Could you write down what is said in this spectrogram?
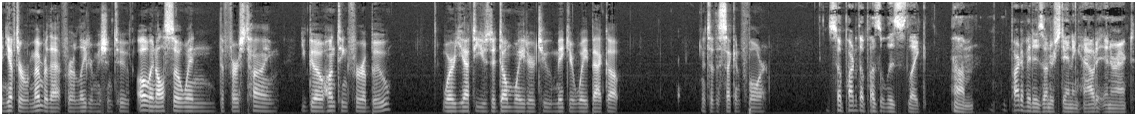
And you have to remember that for a later mission too. Oh, and also when the first time you go hunting for a boo, where you have to use the dumbwaiter to make your way back up into the second floor. So part of the puzzle is like, um, part of it is understanding how to interact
